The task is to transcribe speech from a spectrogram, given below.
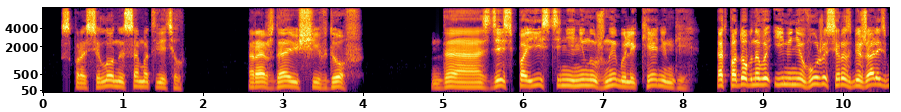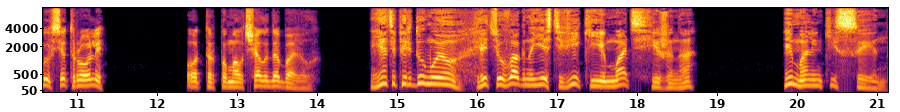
— спросил он и сам ответил. Рождающий вдов. Да, здесь поистине не нужны были кеннинги. От подобного имени в ужасе разбежались бы все тролли. Оттер помолчал и добавил. «Я теперь думаю, ведь у Вагна есть Вики и мать, и жена и маленький сын.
